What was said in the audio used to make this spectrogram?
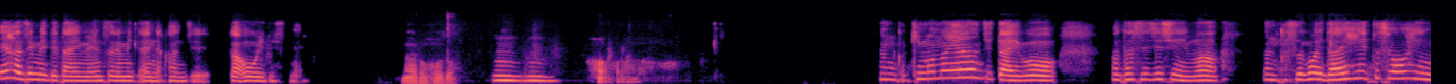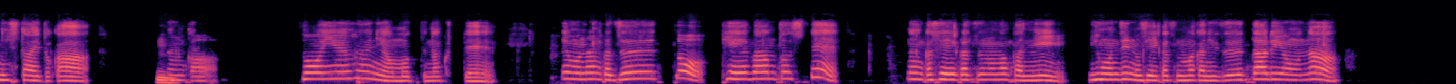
で初めて対面するみたいな感じが多いですね。なるほど。うんうん。ははなんか着物屋自体を私自身はなんかすごい大ヒット商品にしたいとかうん。なんか、そういうふうには思ってなくて、でもなんかずーっと定番として、なんか生活の中に、日本人の生活の中にずーっとあるような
